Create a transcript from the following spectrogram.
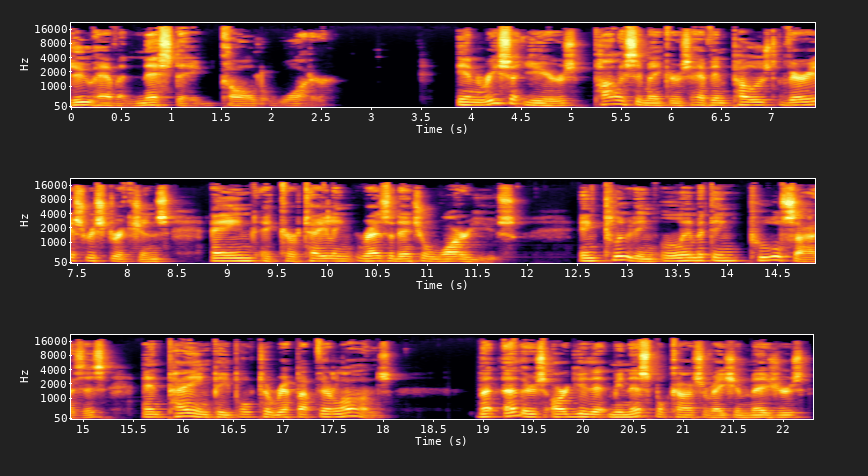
do have a nest egg called water. In recent years, policymakers have imposed various restrictions aimed at curtailing residential water use, including limiting pool sizes and paying people to rip up their lawns. But others argue that municipal conservation measures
